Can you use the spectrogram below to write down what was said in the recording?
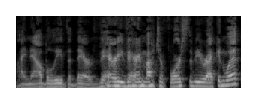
I now believe that they are very, very much a force to be reckoned with.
